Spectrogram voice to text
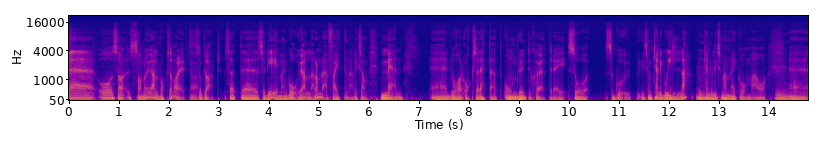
eh, och så, sån har ju Alva också varit såklart. Så, att, eh, så det är, man går ju alla de där fighterna. Liksom. Men eh, du har också detta att om du inte sköter dig så så går, liksom, kan det gå illa. Då kan du liksom hamna i koma. Och, eh,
